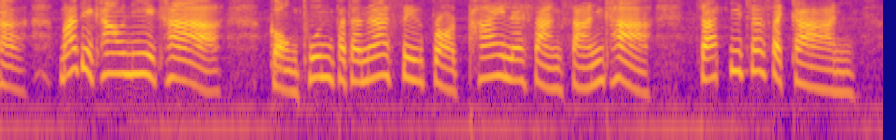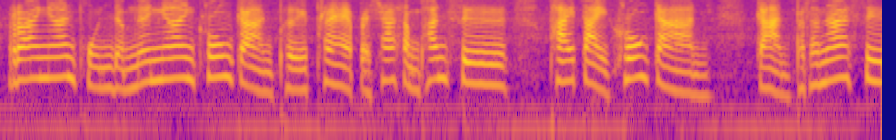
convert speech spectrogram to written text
ค่ะ มาติข้าวนี้ค่ะกองทุนพัฒนาสื่อปลอดภัยและสางสรรค่ะ จัดนิทรรศการ รายงานผลดำเนินงานโครงการเผยแพร่ประชาสัมพันธ์สื่อภายใต้โครงการ การพัฒนาสื่อ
